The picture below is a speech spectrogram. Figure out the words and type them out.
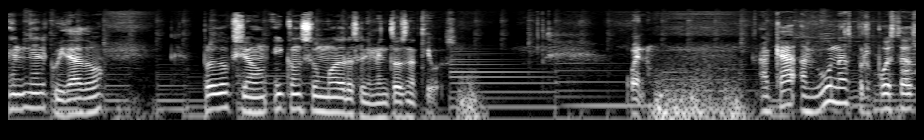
en el cuidado, producción y consumo de los alimentos nativos. Bueno, acá algunas propuestas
